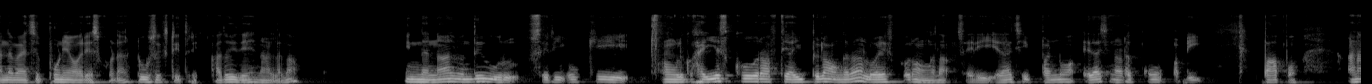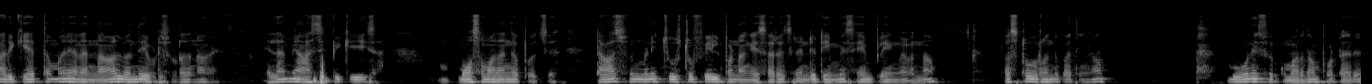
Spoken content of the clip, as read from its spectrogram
அந்த மேட்ச்சு புனே வாரியர்ஸ் கூட டூ சிக்ஸ்டி த்ரீ அதுவும் இதே நாளில் தான். இந்த நாள் வந்து ஒரு சரி ஓகே அவங்களுக்கு ஹையஸ்ட் ஸ்கோர் ஆஃப் தி ஐபிஎல்லும் அவங்க தான் லோயஸ்ட் ஸ்கோரும் அவங்க தான். சரி ஏதாச்சும் பண்ணுவோம் ஏதாச்சும் நடக்கும் அப்படி பார்ப்போம். ஆனால் அதுக்கேற்ற மாதிரி அந்த நாள் வந்து எப்படி சொல்கிறதுனா எல்லாமே ஆர்சிபிக்கு மோசமாக தாங்க போச்சு. டாஸ் வின் பண்ணி சூஸ் டு ஃபீல் பண்ணாங்க எஸ்ஆர்எஸ் ரெண்டு டீமுமே சேம் பிளேயிங் லெவன் தான். ஃபஸ்ட் ஓவர் வந்து பார்த்திங்கன்னா புவனேஸ்வர் குமார் தான் போட்டார்.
